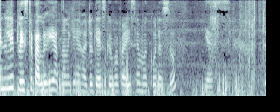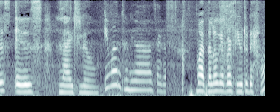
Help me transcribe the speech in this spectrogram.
ফাইনেলি প্লেচটো পালোহি আপোনালোকে হয়তো গেছ কৰিব পাৰিছে মই ক'ত আছোঁ। য়েছ দিছ ইজ লাইট লুম ইমান ধুনীয়া জেগা। মই আপোনালোকক এবাৰ ভিউটো দেখাওঁ।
